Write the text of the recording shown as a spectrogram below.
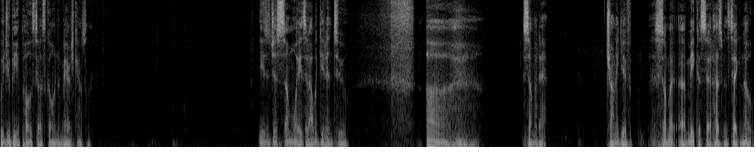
Would you be opposed to us going to marriage counseling? These are just some ways that I would get into uh, some of that. Trying to give some, uh, Mika said, husbands take note.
